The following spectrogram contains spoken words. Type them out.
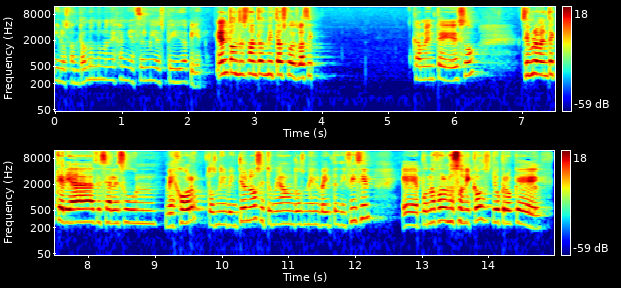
Y los fantasmas no me dejan ni hacer mi despedida bien. Entonces, fantasmitas, pues básicamente eso. Simplemente quería desearles un mejor 2021, si tuvieron un 2020 difícil, eh, pues no fueron los únicos, yo creo que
